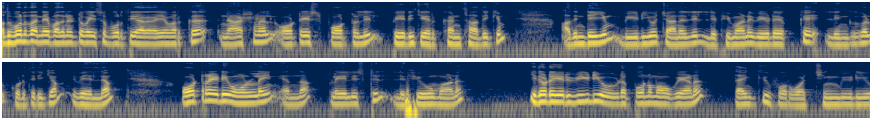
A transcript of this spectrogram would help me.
അതുപോലെ തന്നെ പതിനെട്ട് വയസ്സ് പൂർത്തിയായവർക്ക് നാഷണൽ വോട്ടേഴ്സ് പോർട്ടലിൽ പേര് ചേർക്കാൻ സാധിക്കും. അതിന്റെയും വീഡിയോ ചാനലിൽ ലഭ്യമാണ്. ഇവയുടെയൊക്കെ ലിങ്കുകൾ കൊടുത്തിരിക്കാം. ഇവയെല്ലാം വോട്ടർ ഐ ഡി ഓൺലൈൻ എന്ന പ്ലേലിസ്റ്റിൽ ലഭ്യവുമാണ്. ഇതോടെ ഒരു വീഡിയോ ഇവിടെ പൂർണമാവുകയാണ്. Thank for watching video.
